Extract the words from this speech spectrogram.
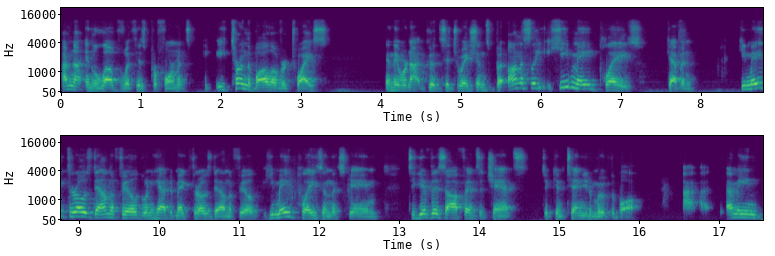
I'm not in love with his performance. He turned the ball over twice, and they were not good situations. But honestly, he made plays, Kevin. He made throws down the field when he had to make throws down the field. He made plays in this game to give this offense a chance to continue to move the ball. I, I mean,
